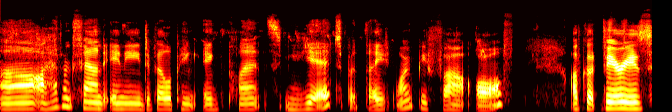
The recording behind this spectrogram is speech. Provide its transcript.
Uh, I haven't found any developing eggplants yet, but they won't be far off. I've got various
